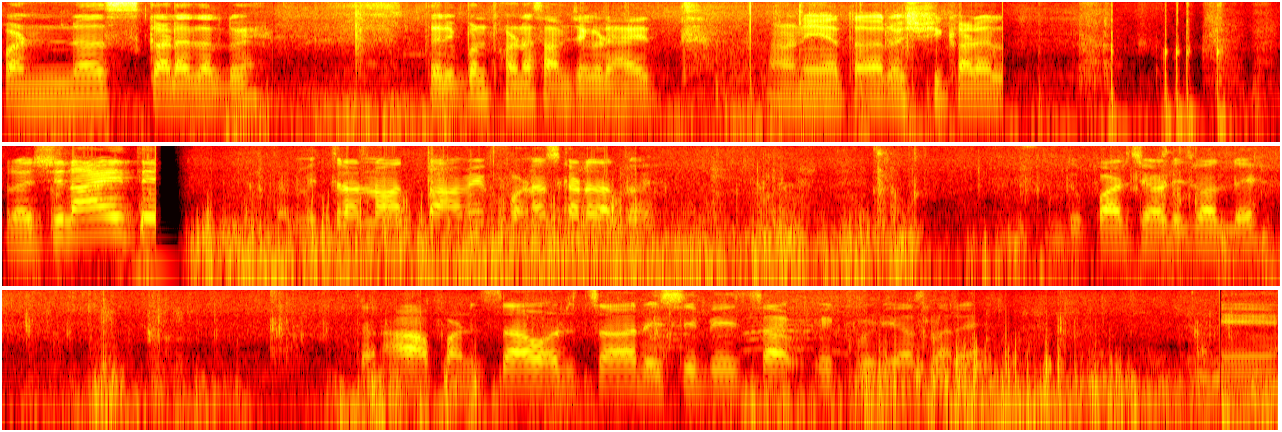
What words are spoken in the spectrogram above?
फणस काढायला आलो आहे तरी पण फणस आमच्याकडे आहेत. आणि आता रशी काढायला. रशी नाही ते. तर मित्रांनो आता आम्ही फणस काढायला जातो आहे दुपारचे अडीच वाजले तर हा फणसावरचा रेसिपीचा एक व्हिडिओ असणार आहे. आणि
